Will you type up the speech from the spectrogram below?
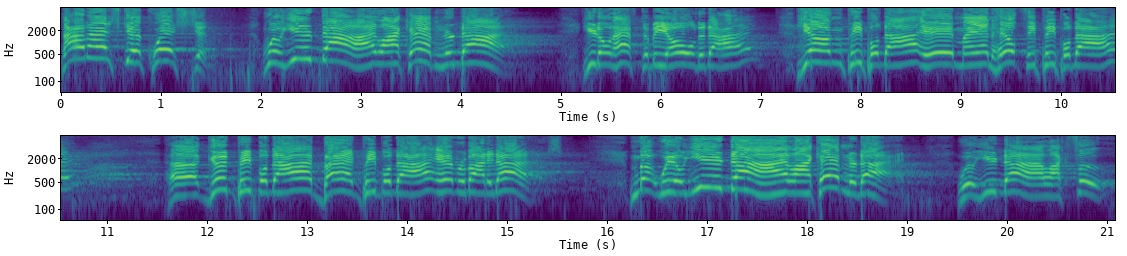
Now, I'll ask you a question Will you die like Abner died? You don't have to be old to die. Young people die. Amen. Healthy people die. Uh, good people die. Bad people die. Everybody dies. But will you die like Abner died? Will you die like a fool?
